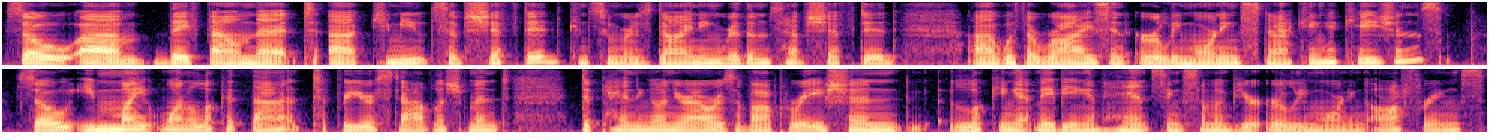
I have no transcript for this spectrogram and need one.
So um, they found that uh, commutes have shifted, consumers' dining rhythms have shifted uh, with a rise in early morning snacking occasions. So you might want to look at that for your establishment, depending on your hours of operation, looking at maybe enhancing some of your early morning offerings.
